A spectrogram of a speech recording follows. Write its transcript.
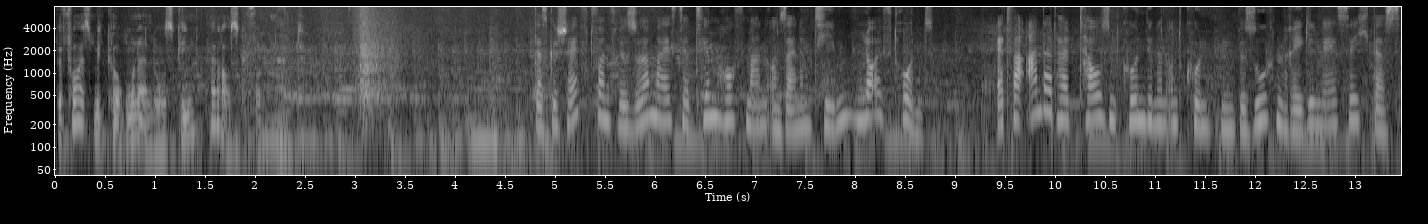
bevor es mit Corona losging, herausgefunden hat. Das Geschäft von Friseurmeister Tim Hoffmann und seinem Team läuft rund. Etwa anderthalbtausend Kundinnen und Kunden besuchen regelmäßig das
